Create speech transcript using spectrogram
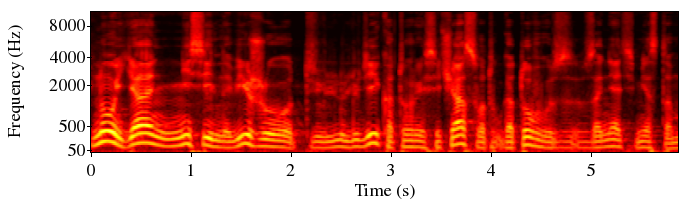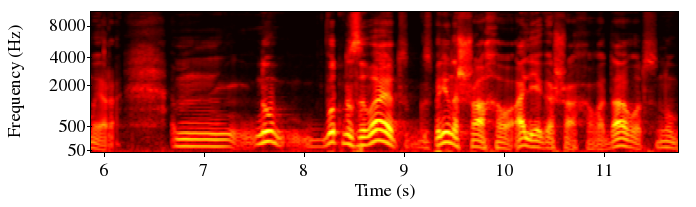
ну, я не сильно вижу людей, которые сейчас вот готовы занять место мэра. Ну, вот называют господина Шахова, Олега Шахова, да, вот, ну,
